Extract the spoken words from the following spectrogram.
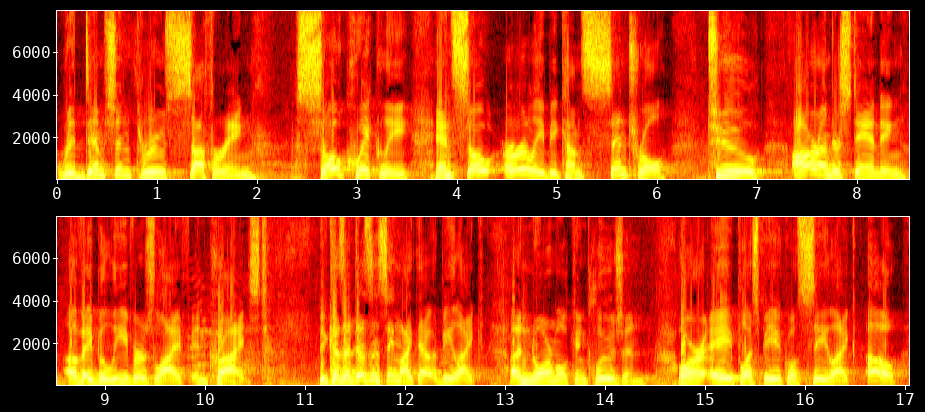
redemption through suffering so quickly and so early become central to our understanding of a believer's life in Christ. Because it doesn't seem like that would be like a normal conclusion or A plus B equals C, like, oh,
